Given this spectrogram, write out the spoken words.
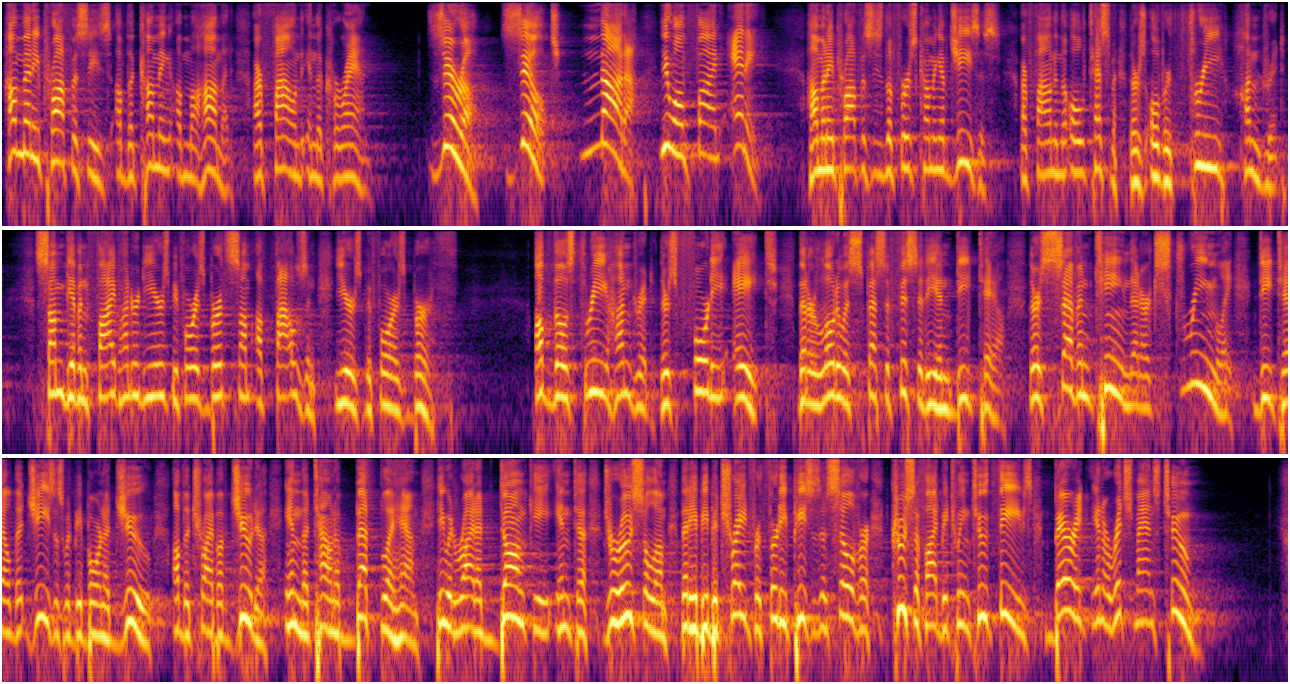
How many prophecies of the coming of Muhammad are found in the Quran? Zero, zilch, nada. You won't find any. How many prophecies of the first coming of Jesus are found in the Old Testament? There's over 300. Some given 500 years before his birth, some a thousand years before his birth. Of those 300, there's 48 that are loaded with specificity and detail. There's 17 that are extremely detailed that Jesus would be born a Jew of the tribe of Judah in the town of Bethlehem. He would ride a donkey into Jerusalem, that he'd be betrayed for 30 pieces of silver, crucified between two thieves, buried in a rich man's tomb.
